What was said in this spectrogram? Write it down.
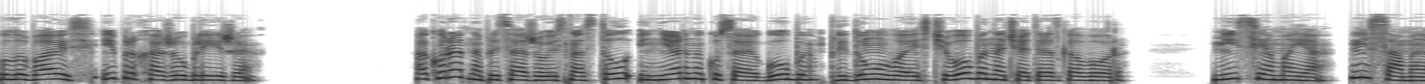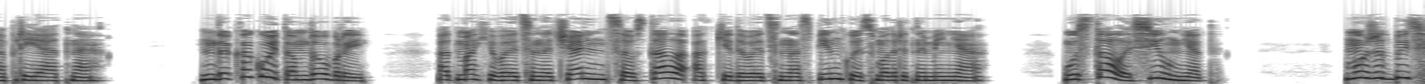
Улыбаюсь и прохожу ближе. Аккуратно присаживаюсь на стул и нервно кусаю губы, придумывая, с чего бы начать разговор. Миссия моя не самая приятная. «Да какой там добрый!» Отмахивается начальница, устало откидывается на спинку и смотрит на меня. «Устала, сил нет!» «Может быть,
